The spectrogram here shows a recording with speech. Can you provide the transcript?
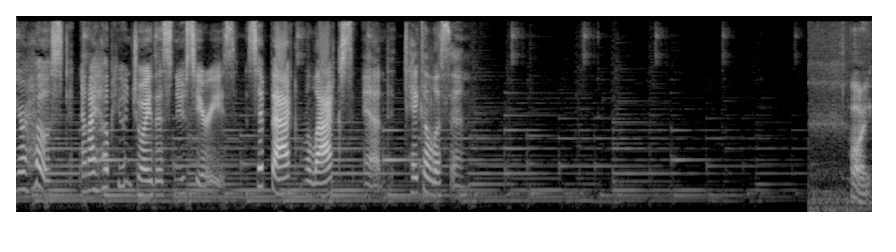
your host, and I hope you enjoy this new series. Sit back, relax, and take a listen. Hi,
